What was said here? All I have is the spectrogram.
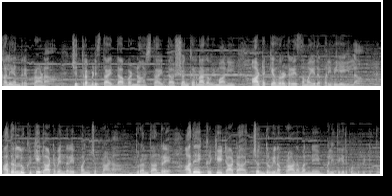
ಕಲೆ ಅಂದ್ರೆ ಪ್ರಾಣ. ಚಿತ್ರ ಬಿಡಿಸ್ತಾ ಇದ್ದ, ಬಣ್ಣ ಹಚ್ತಾ ಇದ್ದ ಶಂಕರ್ನಾಗ್ ಅಭಿಮಾನಿ ಆಟಕ್ಕೆ ಹೊರಟರೆ ಸಮಯದ ಪರಿವೆಯೇ ಇಲ್ಲ. ಅದರಲ್ಲೂ ಕ್ರಿಕೆಟ್ ಆಟವೆಂದರೆ ಪಂಚ ಪ್ರಾಣ ದುರಂತ ಅಂದ್ರೆ ಅದೇ ಕ್ರಿಕೆಟ್ ಆಟ ಚಂದ್ರುವಿನ ಪ್ರಾಣವನ್ನೇ ಬಲಿ ತೆಗೆದುಕೊಂಡು ಬಿಟ್ಟಿತು.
